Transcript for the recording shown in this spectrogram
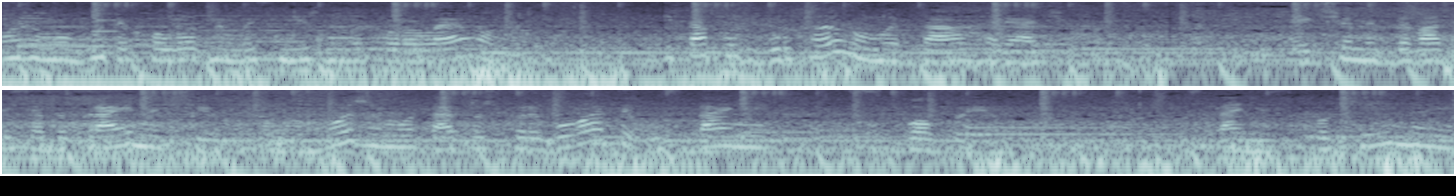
можемо бути холодними сніжними королевами також бурхливими та гарячими. А якщо не вдаватися до крайнощів, то ми можемо також перебувати у стані спокою, у стані спокійної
